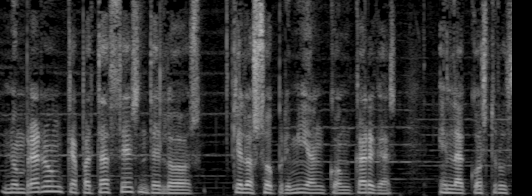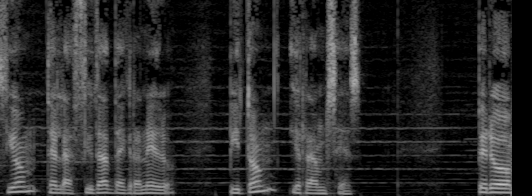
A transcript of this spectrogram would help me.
nombraron capataces de los que los oprimían con cargas en la construcción de la ciudad de granero, Pitón y Ramsés. Pero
